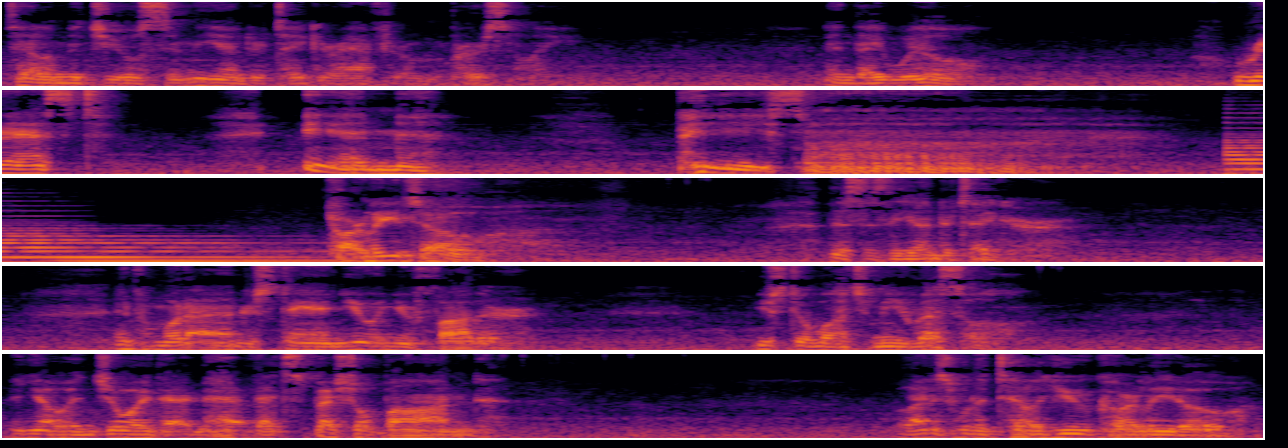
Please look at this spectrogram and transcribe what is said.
Tell them that you'll send the Undertaker after them personally. And they will. Rest in peace. Carlito, this is the Undertaker. And from what I understand, you and your father used to watch me wrestle. And y'all enjoyed that and have that special bond. Well, I just want to tell you, Carlito,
